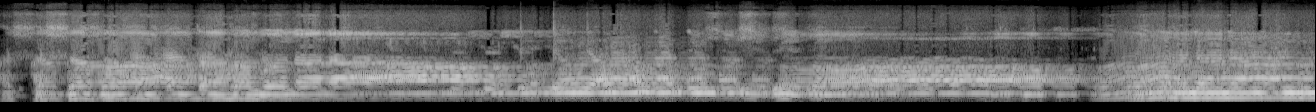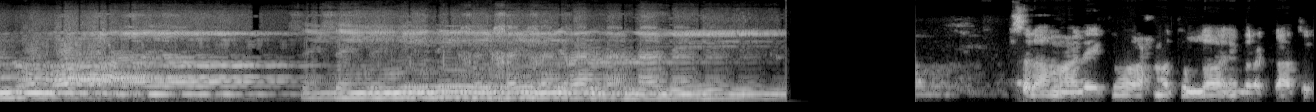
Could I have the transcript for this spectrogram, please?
الشفاعة هب لنا بالقيامة مشفقا ولنا يا سيدي خير النبي السلام عليكم ورحمة الله وبركاته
